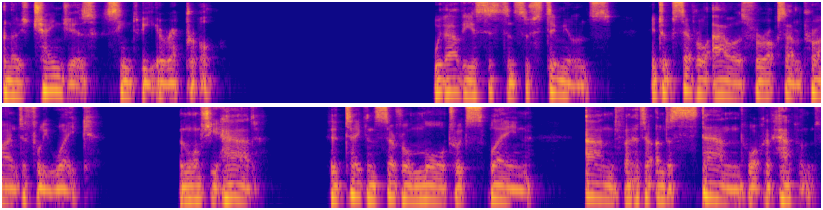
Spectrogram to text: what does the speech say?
and those changes seemed to be irreparable. Without the assistance of stimulants, it took several hours for Roxanne Prime to fully wake. And once she had, it had taken several more to explain and for her to understand what had happened.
